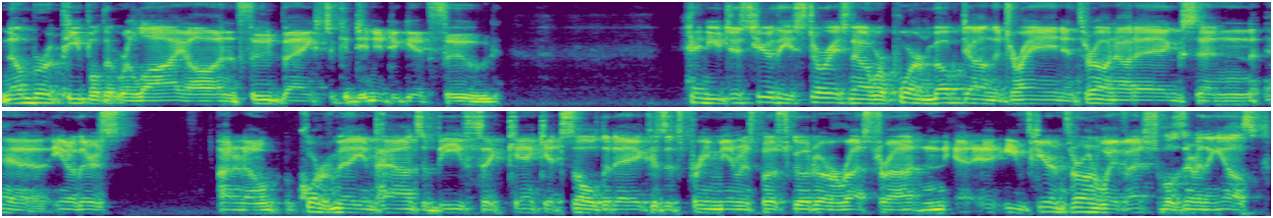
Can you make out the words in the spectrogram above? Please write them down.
number of people that rely on food banks to continue to get food. And you just hear these stories now. We're pouring milk down the drain and throwing out eggs, and uh, you know there's I don't know a quarter of a million pounds of beef that can't get sold today because it's premium and supposed to go to a restaurant, and uh, you hear them throwing away vegetables and everything else.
